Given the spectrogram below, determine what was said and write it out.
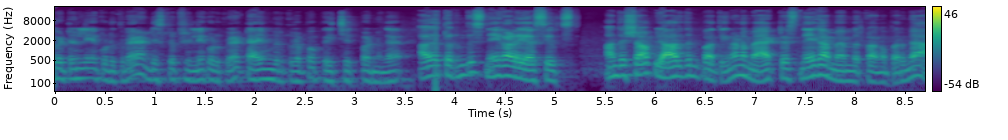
பட்டன்லேயும் கொடுக்குறேன் டிஸ்கிரிப்ஷன்லேயும் கொடுக்குறேன். டைம் இருக்கிறப்ப போய் செக் பண்ணுங்கள் அதை தொடர்ந்து ஸ்னேகாலயா சில்க்ஸ் அந்த ஷாப் யாருதுன்னு பார்த்தீங்கன்னா நம்ம ஆக்டர் ஸ்னேகா மேம் இருக்காங்க பாருங்கள்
